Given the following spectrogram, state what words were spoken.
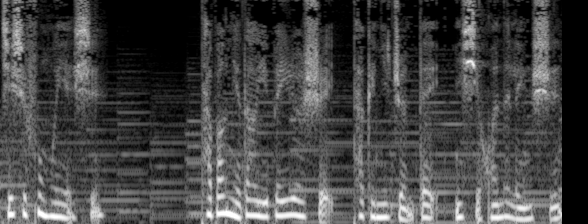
即使父母也是。他帮你倒一杯热水，他给你准备你喜欢的零食。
